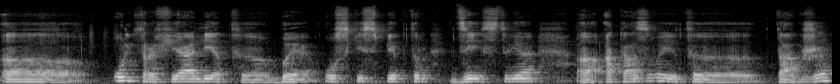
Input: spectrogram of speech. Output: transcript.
э, ультрафиолет э, Б, узкий спектр действия, оказывает также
